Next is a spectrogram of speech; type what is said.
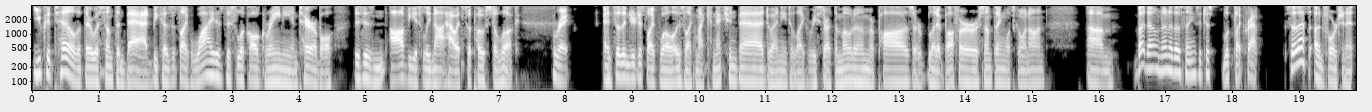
you could tell that there was something bad because it's like, why does this look all grainy and terrible? This is obviously not how it's supposed to look. Right. And so then you're just like, well, is like my connection bad? Do I need to like restart the modem or pause or let it buffer or something? What's going on? Um, but no, none of those things. It just looked like crap. So that's unfortunate.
